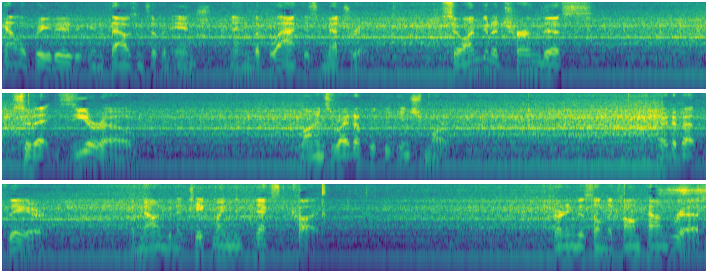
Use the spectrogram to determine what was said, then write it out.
calibrated in thousandths of an inch, and the black is metric. So I'm going to turn this so that zero lines right up with the inch mark right about there. And now I'm going to take my next cut, turning this on the compound rest.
